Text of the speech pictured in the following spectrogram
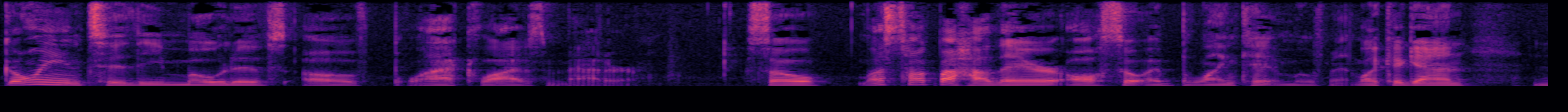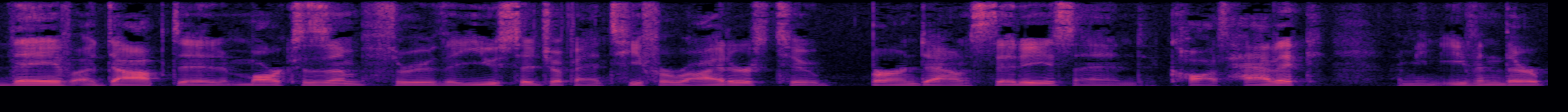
Going into the motives of Black Lives Matter. So let's talk about how they're also a blanket movement. Like, again, they've adopted Marxism through the usage of Antifa riders to burn down cities and cause havoc. I mean, even their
